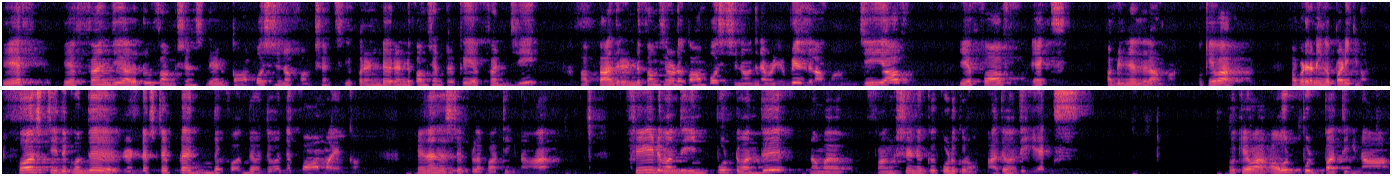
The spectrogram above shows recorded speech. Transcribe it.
எஃப் எஃப் அண்ட் ஜி அது two functions then composition of functions இப்போ ரெண்டு ரெண்டு ஃபங்க்ஷன் இருக்குது எஃப் அண்ட் ஜி அப்போ அது ரெண்டு ஃபங்க்ஷனோட காம்போசிஷனை வந்து நம்ம எப்படி எழுதலாமா? G of F of X அப்படின்னு எழுதலாமா? ஓகேவா அப்படி தான் நீங்கள் படிக்கணும். ஃபர்ஸ்ட் இதுக்கு வந்து ரெண்டு ஸ்டெப்பில் இந்த ஃப- இந்த இது வந்து ஃபார்ம் ஆயிருக்கான். எந்தெந்த ஸ்டெப்பில் பார்த்தீங்கன்னா ஃபீடு வந்து இன்புட் வந்து நம்ம ஃபங்க்ஷனுக்கு கொடுக்குறோம். அது வந்து எக்ஸ் ஓகேவா அவுட்புட் பார்த்தீங்கன்னா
